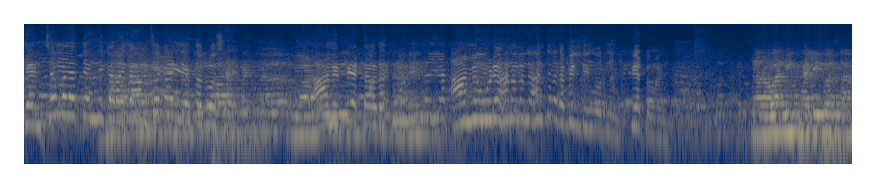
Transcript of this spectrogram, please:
त्यांच्यामुळे त्यांनी करायचं आमचं काय येतं दोष आहे. आम्ही पेटवलं आम्ही उड्या हाणं म्हणजे हाणते का बिल्डिंगवरून पेटवाय सर्वांनी खाली बसा.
